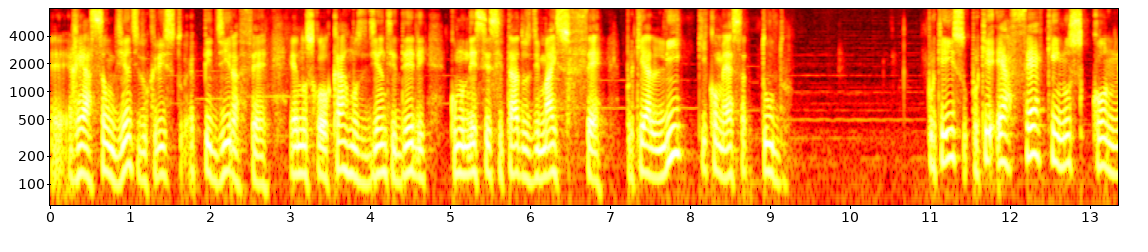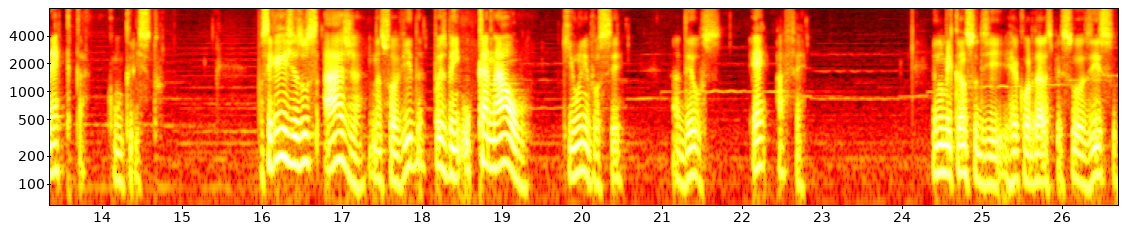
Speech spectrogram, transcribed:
é, reação diante do Cristo é pedir a fé, é nos colocarmos diante dele como necessitados de mais fé, porque é ali que começa tudo. Por que isso? Porque é a fé quem nos conecta com Cristo. Você quer que Jesus haja na sua vida? Pois bem, o canal que une você a Deus é a fé. Eu não me canso de recordar às pessoas isso,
